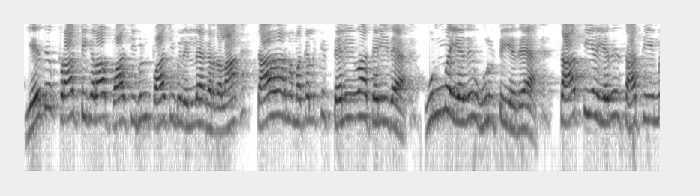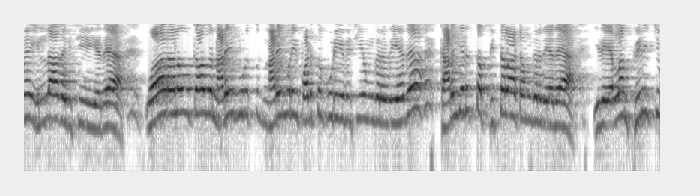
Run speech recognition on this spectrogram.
எது ப்ராக்டிக்கலாக பாசிபிள் பாசிபிள் இல்லைங்கிறதெல்லாம் சாதாரண மக்களுக்கு தெளிவாக தெரியுது. உண்மை எது? உருட்டு எது? சாத்தியம் எது? சாத்தியமே இல்லாத விஷயம் எது? ஓரளவுக்காவது நடைமுறை நடைமுறை நடைமுறைப்படுத்தக்கூடிய விஷயங்கிறது எது? கடைஞ்செடுத்த பித்தலாட்டம்ங்கிறது எது? இதையெல்லாம் பிரித்து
